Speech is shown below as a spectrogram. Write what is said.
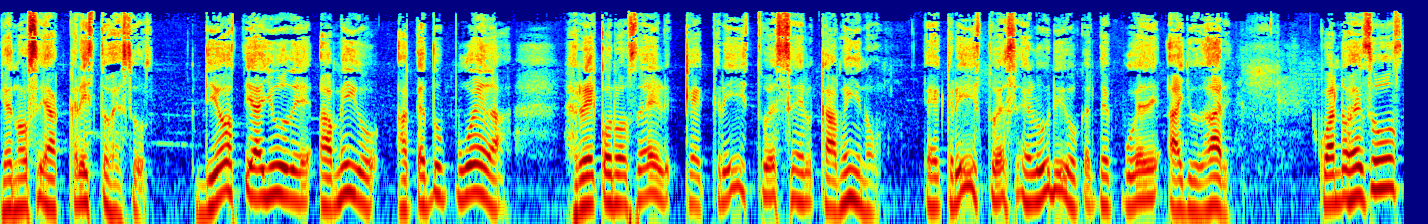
que no sea Cristo Jesús. Dios te ayude, amigo, a que tú puedas reconocer que Cristo es el camino, que Cristo es el único que te puede ayudar. Cuando Jesús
